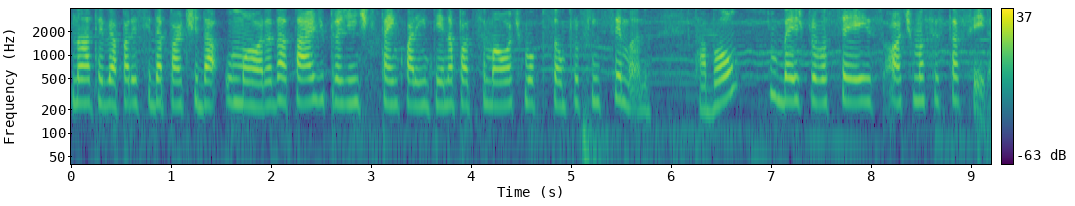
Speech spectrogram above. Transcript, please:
na TV Aparecida a partir da uma hora da tarde. Pra gente que tá em quarentena, pode ser uma ótima opção pro fim de semana, tá bom? Um beijo para vocês, ótima sexta-feira.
